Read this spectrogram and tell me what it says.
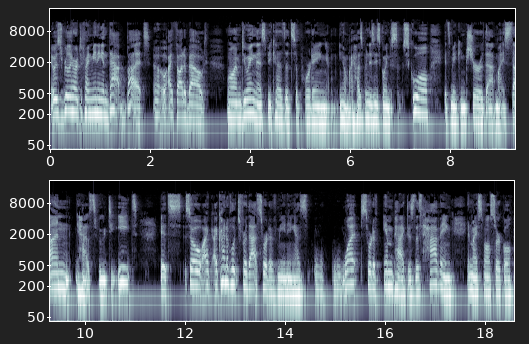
it was really hard to find meaning in that. But uh, I thought about, well, I'm doing this because it's supporting, you know, my husband as he's going to school. It's making sure that my son has food to eat it's so I, I, kind of looked for that sort of meaning as what sort of impact is this having in my small circle?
